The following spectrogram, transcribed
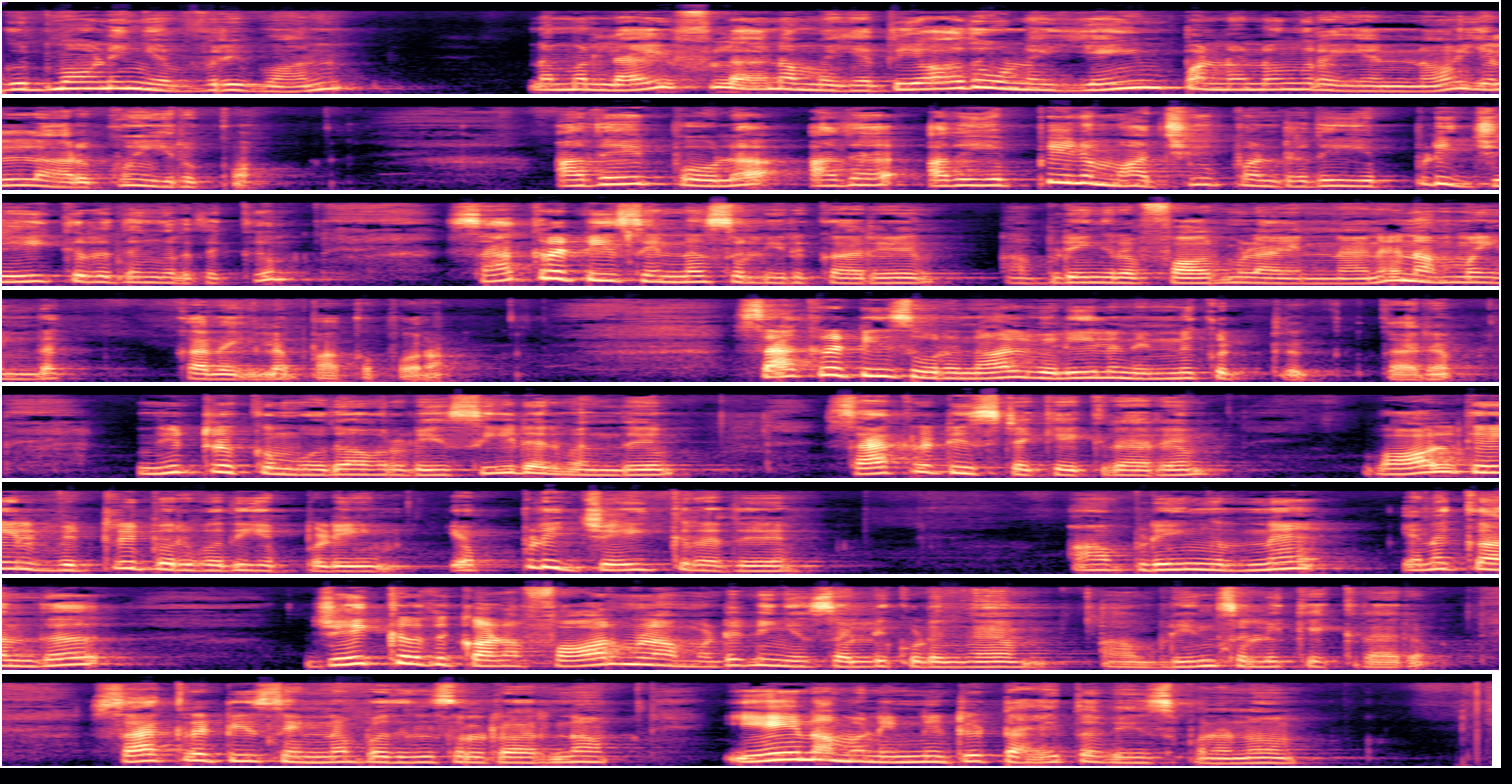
Good morning every one நம்ம லைஃப்பில் நம்ம எதையாவது ஒன்று எய்ம் பண்ணணுங்கிற எண்ணம் எல்லாருக்கும் இருக்கும். அதே போல் அதை அதை எப்படி நம்ம அச்சீவ் பண்ணுறது எப்படி ஜெயிக்கிறதுங்கிறதுக்கு சாக்ரட்டிஸ் என்ன சொல்லியிருக்காரு அப்படிங்கிற ஃபார்முலா என்னன்னு நம்ம இந்த கதையில் பார்க்க போகிறோம் சாக்ரட்டிஸ் ஒரு நாள் வெளியில் நின்றுக்கிட்டு இருக்காரு நின்றுருக்கும்போது அவருடைய சீடர் வந்து சாக்ரட்டிஸ்ட்டை கேட்குறாரு வாழ்க்கையில் வெற்றி பெறுவது எப்படி? எப்படி ஜெயிக்கிறது? அப்படிங்கிறன்னு எனக்கு அந்த ஜெயிக்கிறதுக்கான ஃபார்முலா மட்டும் நீங்கள் சொல்லிக் கொடுங்க அப்படின்னு சொல்லி கேட்குறாரு சாக்ரட்டிஸ் என்ன பதில் சொல்கிறாருன்னா ஏன் நம்ம நின்றுட்டு டயத்தை வேஸ்ட் பண்ணணும்?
